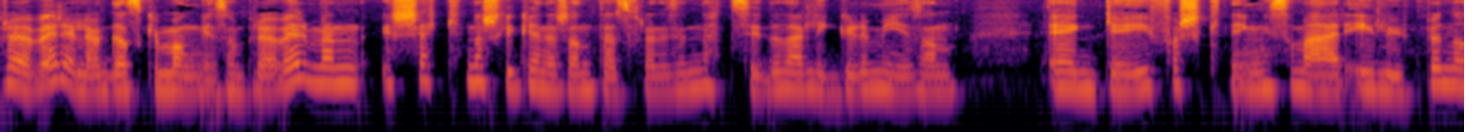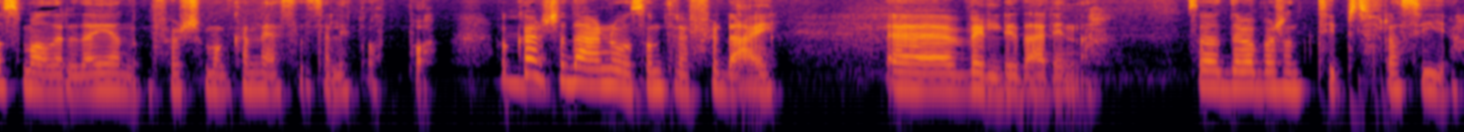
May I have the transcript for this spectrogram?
prøver, eller ganske mange som prøver. Men sjekk Norske kvinners sanitetsforening sin nettside. Der ligger det mye sånn eh, gøy forskning som er i loopen, og som allerede er gjennomført, som man kan lese seg litt opp på. Og kanskje det er noe som treffer deg eh, veldig der inne. Så det var bare sånn tips fra sida.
